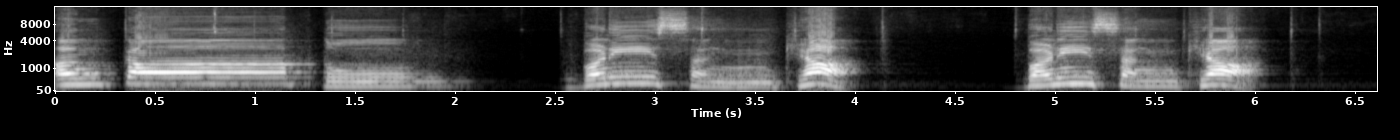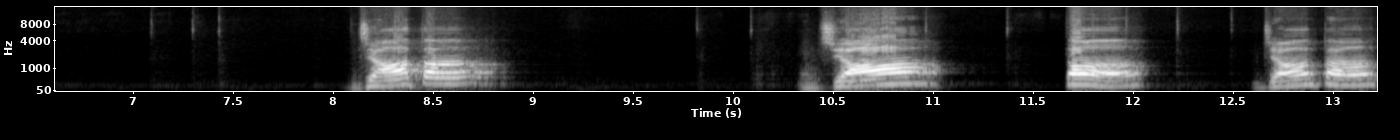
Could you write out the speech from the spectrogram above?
ਅੰਕਾਂ ਤੋਂ ਬਣੀ ਸੰਖਿਆ ਬਣੀ ਸੰਖਿਆ ਜਾਂ ਤਾਂ ਜਾਂ ਤਾਂ ਜਾਂ ਤਾਂ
